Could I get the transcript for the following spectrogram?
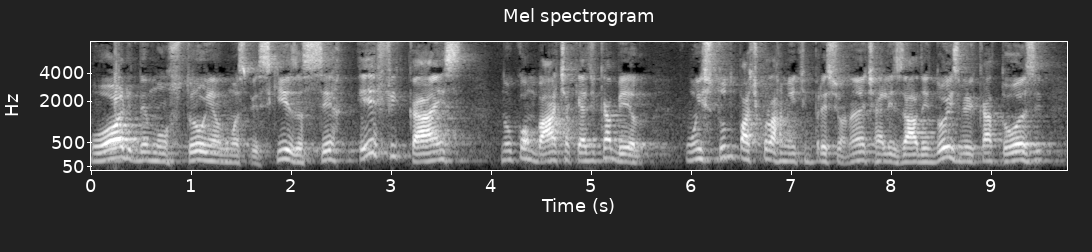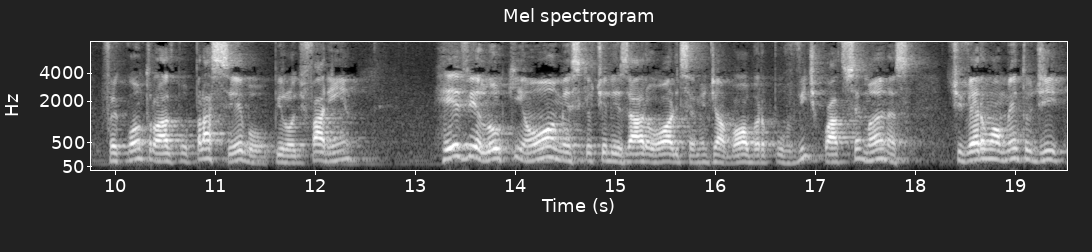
o óleo demonstrou em algumas pesquisas ser eficaz no combate à queda de cabelo. Um estudo particularmente impressionante, realizado em 2014, foi controlado por placebo, o piloto de farinha, revelou que homens que utilizaram o óleo de semente de abóbora por 24 semanas tiveram um aumento de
